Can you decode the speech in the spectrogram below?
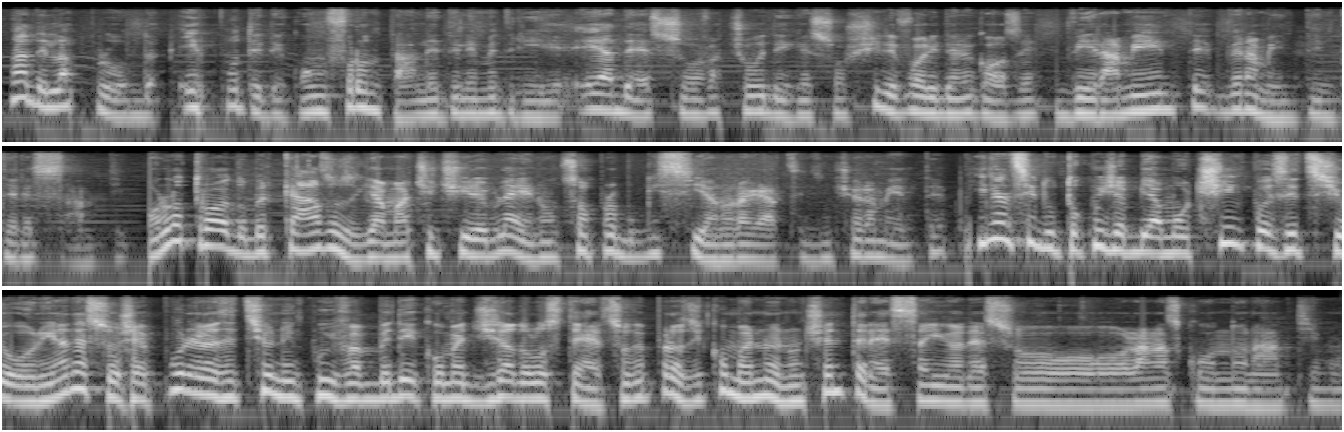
fate l'upload e potete confrontare le telemetrie. E adesso vi faccio vedere che sono uscite fuori delle cose veramente veramente interessanti. L'ho trovato per caso si chiama CC Replay non so proprio chi siano ragazzi sinceramente. Innanzitutto qui abbiamo 5 sezioni. Adesso c'è pure la sezione in cui fa vedere come è girato lo sterzo che però siccome a noi non ci interessa io adesso la nascondo un attimo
